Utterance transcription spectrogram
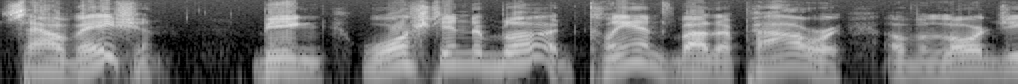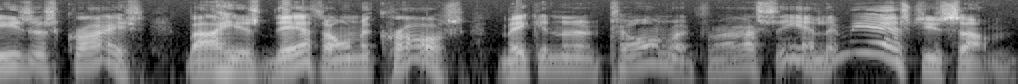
Salvation, being washed in the blood, cleansed by the power of the Lord Jesus Christ, by his death on the cross, making an atonement for our sin. Let me ask you something.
